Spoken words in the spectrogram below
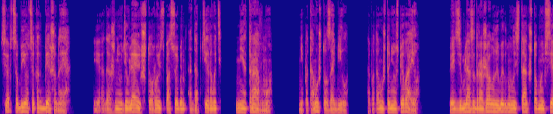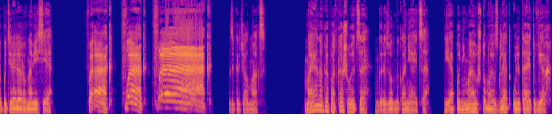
Сердце бьется как бешеное. Я даже не удивляюсь, что Рой способен адаптировать не травму. Не потому, что забил, а потому, что не успеваю. Ведь земля задрожала и выгнулась так, что мы все потеряли равновесие. «Фак! Фак! Фак!» — закричал Макс. Моя нога подкашивается, горизонт наклоняется. Я понимаю, что мой взгляд улетает вверх.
